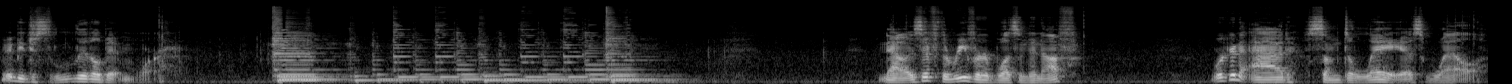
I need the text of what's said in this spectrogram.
Maybe just a little bit more. Now, as if the reverb wasn't enough, we're going to add some delay as well.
